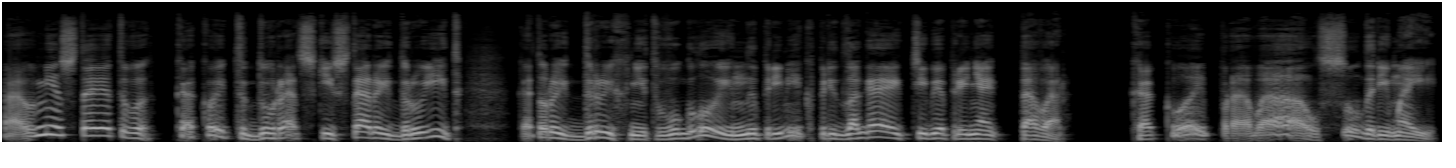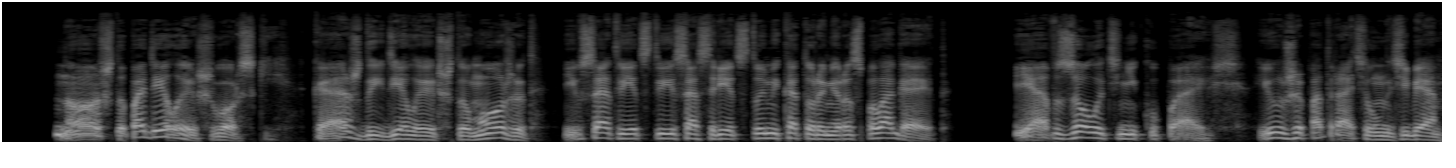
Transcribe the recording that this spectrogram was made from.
А вместо этого какой-то дурацкий старый друид, который дрыхнет в углу и напрямик предлагает тебе принять товар. Какой провал, судари мои! Но что поделаешь, Ворский, каждый делает, что может, и в соответствии со средствами, которыми располагает. Я в золоте не купаюсь, и уже потратил на тебя,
